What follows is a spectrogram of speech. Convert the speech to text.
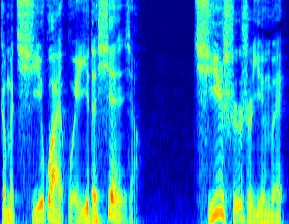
这么奇怪诡异的现象，其实是因为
